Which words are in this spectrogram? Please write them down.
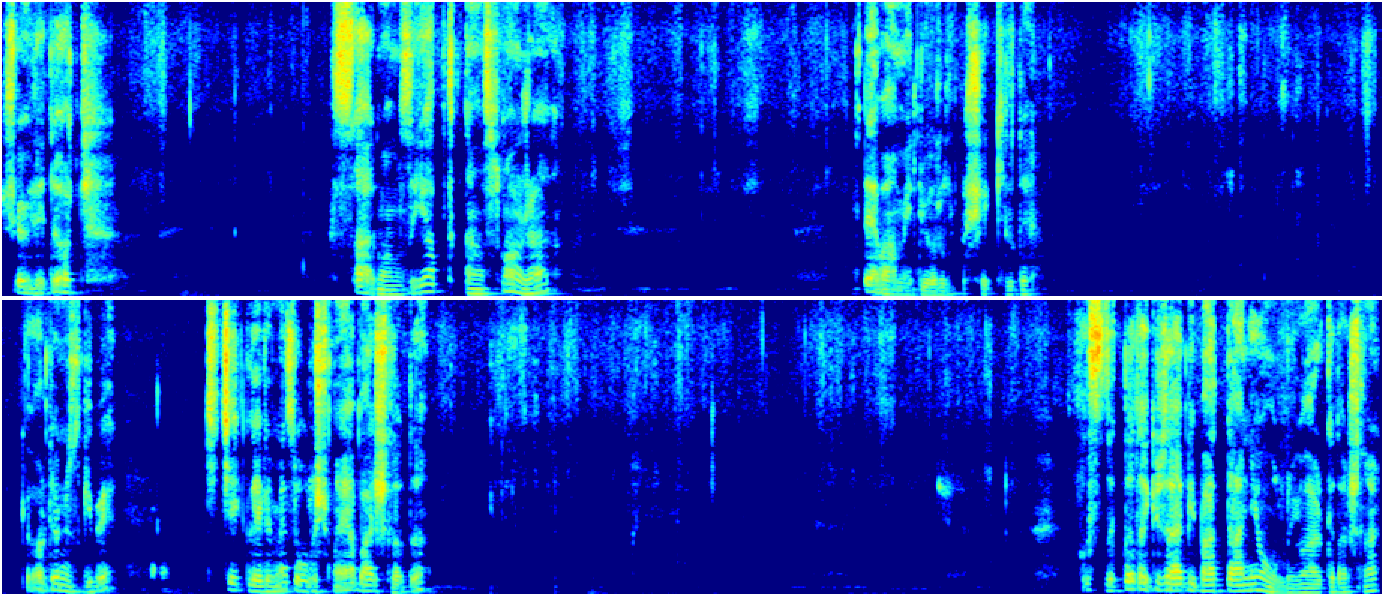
Şöyle dört sarmamızı yaptıktan sonra devam ediyoruz bu şekilde. Gördüğünüz gibi çiçeklerimiz oluşmaya başladı. Fıstıklı da güzel bir battaniye oluyor arkadaşlar.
